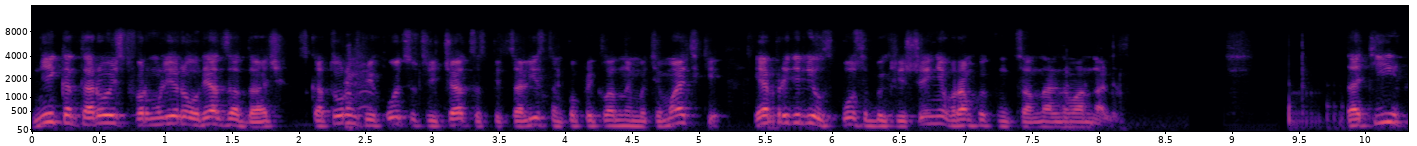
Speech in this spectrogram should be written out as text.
В ней Конторович сформулировал ряд задач, с которыми приходится встречаться специалистам по прикладной математике и определил способы их решения в рамках функционального анализа. Статьи,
